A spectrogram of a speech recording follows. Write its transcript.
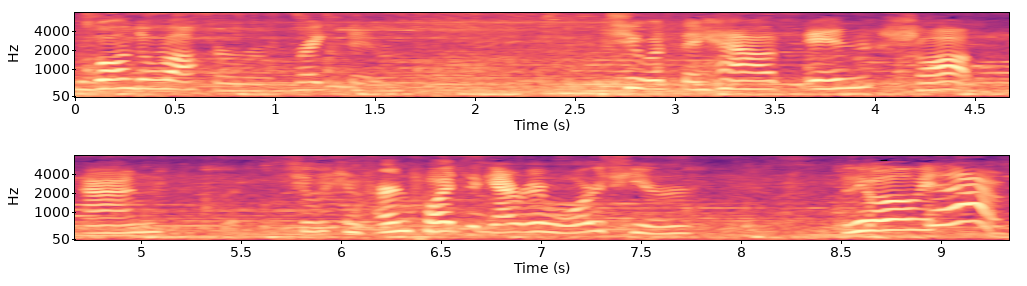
We're going to Rocker Room right there. See what they have in shop and see if we can earn points to get rewards here. See what we have.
